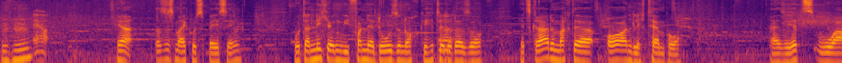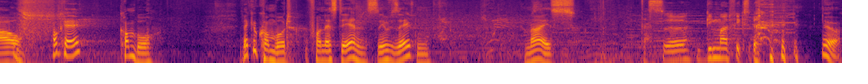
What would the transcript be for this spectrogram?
Mhm. Ja. Ja, das ist Microspacing. Wurde dann nicht irgendwie von der Dose noch gehittet Ja. oder so. Jetzt gerade macht er ordentlich Tempo. Also jetzt, wow. Okay, Combo. Weggekombot von SDN. Das sehen wir selten. Nice. Das äh, ging mal fix. Ja.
